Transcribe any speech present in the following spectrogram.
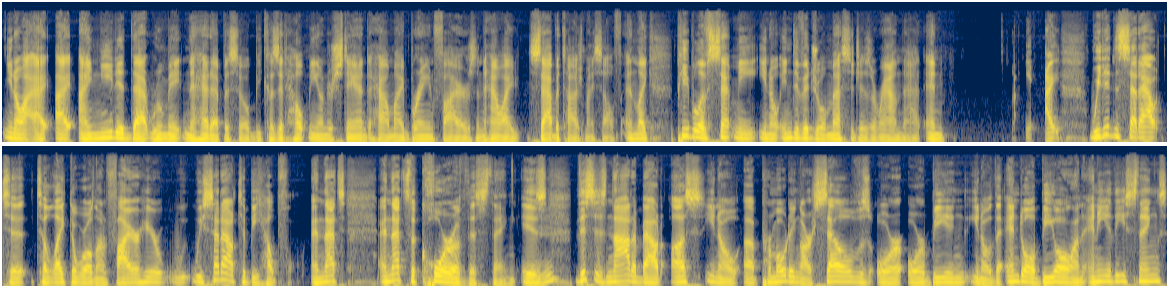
you know, I I, I needed that roommate in the head episode because it helped me understand how my brain fires and how I sabotage myself. And like people have sent me, you know, individual messages around that and. I we didn't set out to to light the world on fire here. We, we set out to be helpful, and that's and that's the core of this thing. Is this is not about us, you know, uh, promoting ourselves or or being you know the end all be all on any of these things.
